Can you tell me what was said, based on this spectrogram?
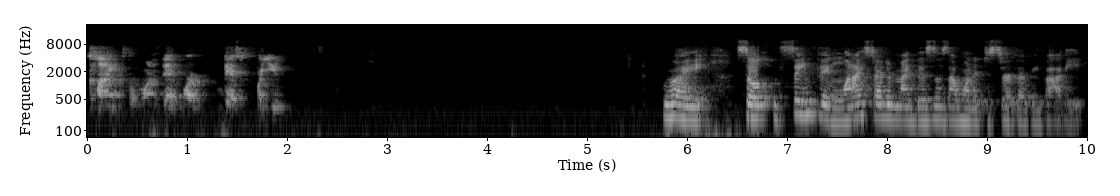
clients, the ones that work best for you. Right. So same thing. When I started my business, I wanted to serve everybody.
